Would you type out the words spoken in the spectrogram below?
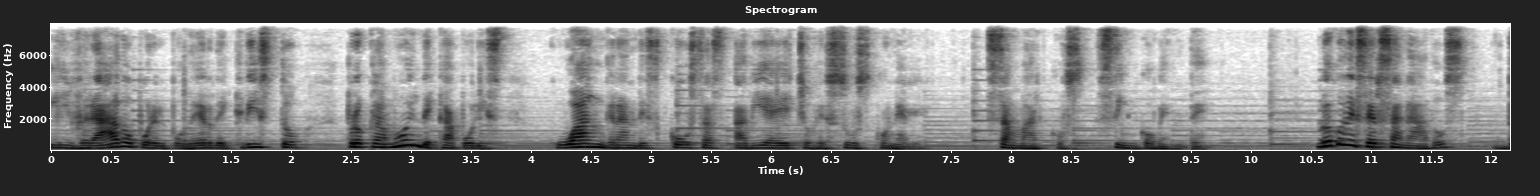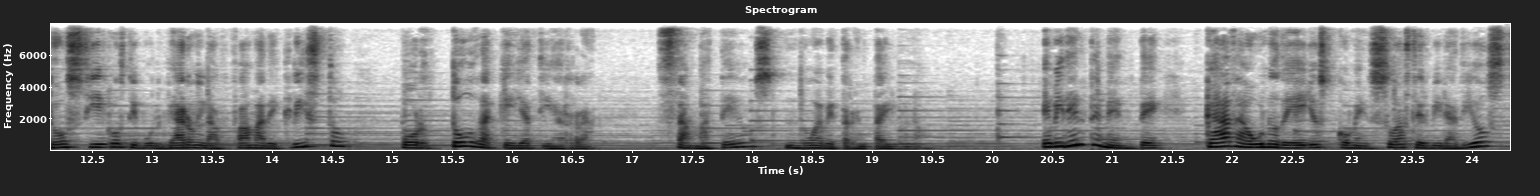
librado por el poder de Cristo, proclamó en Decápolis cuán grandes cosas había hecho Jesús con él. San Marcos 5:20. Luego de ser sanados, dos ciegos divulgaron la fama de Cristo por toda aquella tierra. San Mateos 9:31. Evidentemente, cada uno de ellos comenzó a servir a Dios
